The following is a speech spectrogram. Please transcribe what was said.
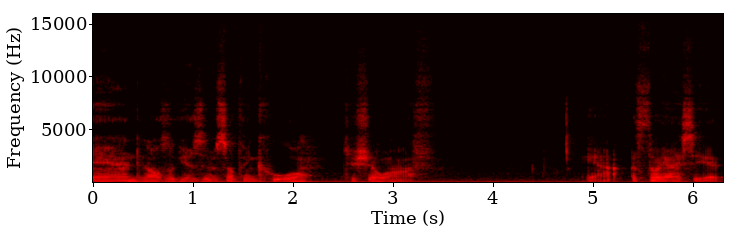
and it also gives them something cool to show off. Yeah, that's the way I see it.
